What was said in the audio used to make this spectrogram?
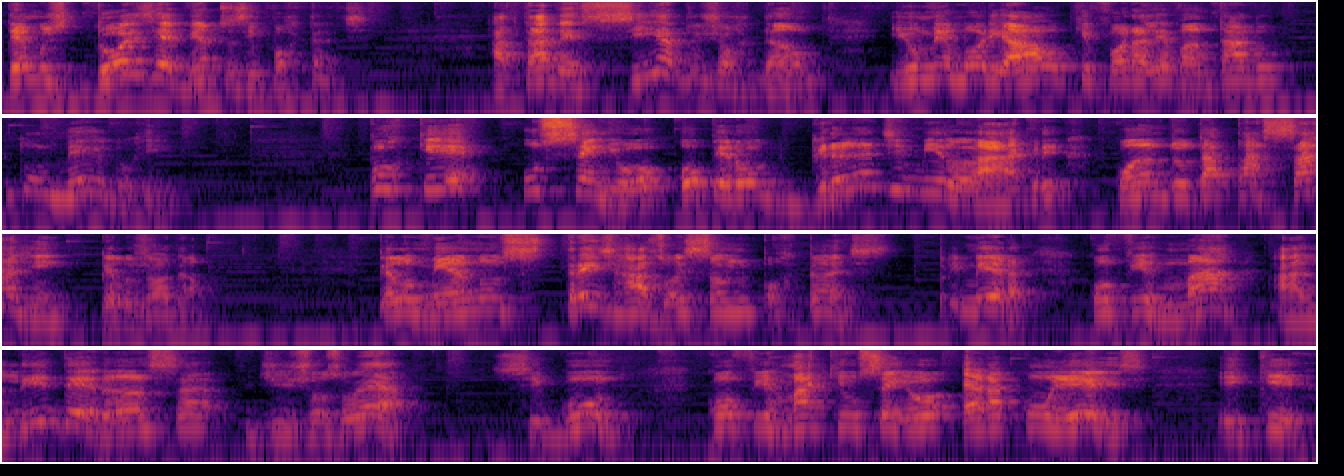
temos dois eventos importantes: a travessia do Jordão e o memorial que fora levantado no meio do rio. Porque o Senhor operou grande milagre quando da passagem pelo Jordão. Pelo menos três razões são importantes. Primeira, confirmar a liderança de Josué. Segundo, confirmar que o Senhor era com eles e que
